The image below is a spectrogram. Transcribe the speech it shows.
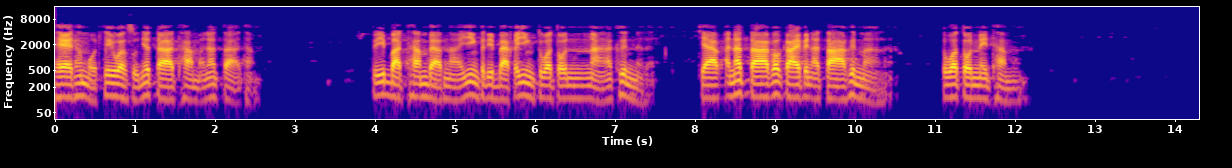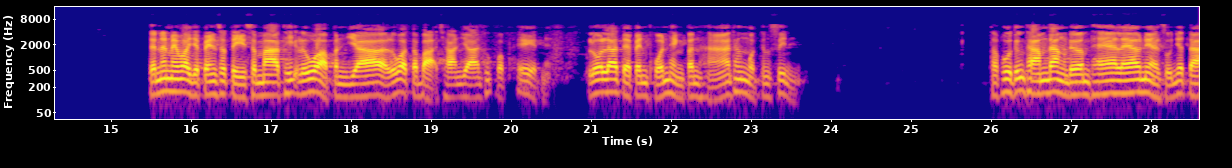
แท้ทั้งหมดเรียกว่าสุญญตาธรรมอนัตตาธรรม ปฏิบัติธรรมแบบไหน ยิ่งปฏิบัติก็ยิ่งตัวตนหนาขึ้นนั่นแหละจากอนัตตาก็กลายเป็นอัตตาขึ้นมา ตัวตนในธรรมแต่นั้นไม่ว่าจะเป็นสติสมาธิหรือว่าปัญญา หรือว่าตบะฌานญาณทุกประเภทเนี่ยล้วนแล้วแต่เป็นผลแห่งตัณหาทั้งหมดทั้งสิ้น ถ้าพูดถึงธรรมดั้งเดิมแท้แล้วเนี่ยสุญญตา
